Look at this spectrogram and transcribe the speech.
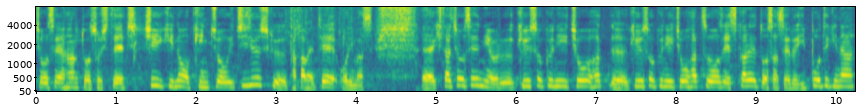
朝鮮半島そして地域の緊張を著しく高めております北朝鮮による急速に挑発急速に挑発をエスカレートさせる一方的な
